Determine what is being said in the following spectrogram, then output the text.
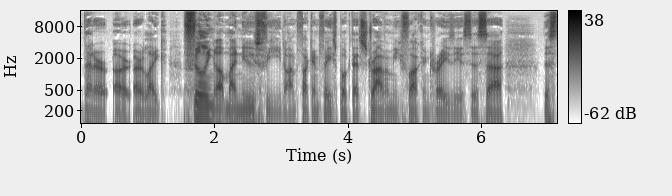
that are, are are like filling up my news feed on fucking Facebook that's driving me fucking crazy. Is this uh this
